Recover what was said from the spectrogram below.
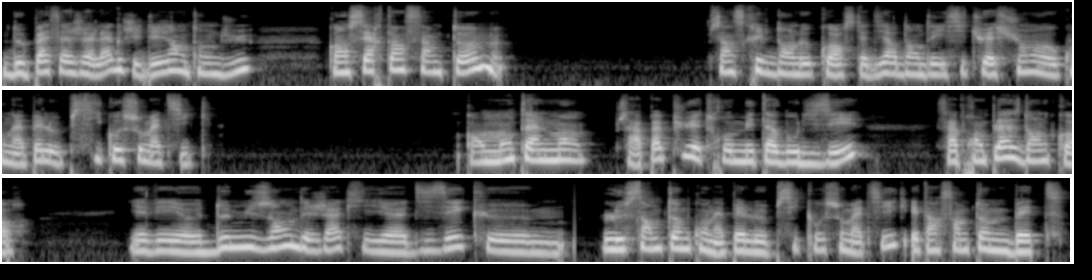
de passage à l'acte, j'ai déjà entendu, quand certains symptômes s'inscrivent dans le corps, c'est-à-dire dans des situations euh, qu'on appelle psychosomatiques. Quand mentalement ça n'a pas pu être métabolisé, ça prend place dans le corps. Il y avait euh, deux musants déjà qui euh, disaient que le symptôme qu'on appelle le psychosomatique est un symptôme bête,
